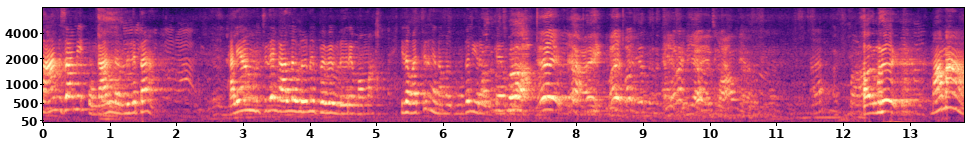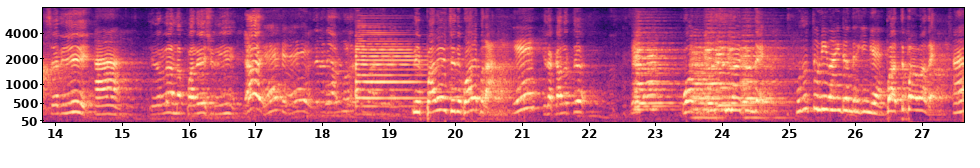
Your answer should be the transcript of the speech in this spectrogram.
சாமி சாமி உங்க காலில் விழுகத்தான் கல்யாணம் முடிச்சுதான் காலில் விழுன்னு இப்பவே விழுகிறேன் மாமா இதை வச்சிருங்க நம்மளுக்கு முதல் இரவு தேவை மாமா சரி ஆ இதெல்லாம் என்ன பழைய சுனி. நீ பழைய சுனி ஏன் இத கலத்து. வாங்கிட்டு வந்தேன். புது துணி வாங்கிட்டு வந்திருக்கீங்க. பத்து போவாதே. ஆ?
